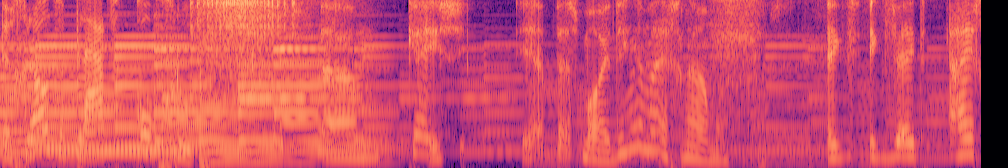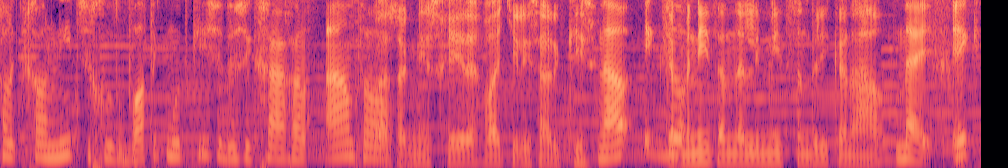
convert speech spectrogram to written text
De grote plaat kopgroep. Ehm, Kees, je hebt best mooie dingen meegenomen. Ik, ik weet eigenlijk gewoon niet zo goed wat ik moet kiezen. Dus ik ga gewoon een aantal... Ik was ook nieuwsgierig wat jullie zouden kiezen. Nou, ik ik wil- heb me niet aan de limiet van drie kunnen houden. Nee, ik,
